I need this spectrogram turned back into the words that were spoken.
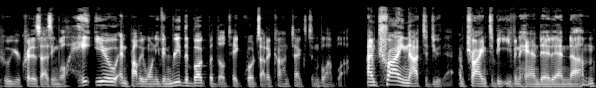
who you're criticizing will hate you and probably won't even read the book but they'll take quotes out of context and blah blah i'm trying not to do that i'm trying to be even-handed and um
